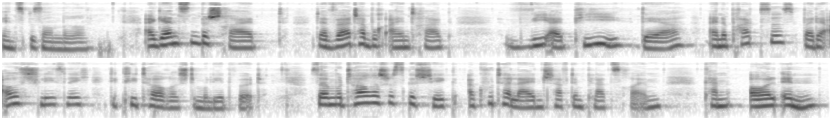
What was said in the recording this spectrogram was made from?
insbesondere. Ergänzend beschreibt der Wörterbucheintrag VIP der eine Praxis, bei der ausschließlich die Klitoris stimuliert wird. Soll motorisches Geschick akuter Leidenschaft den Platz räumen, kann All-In,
